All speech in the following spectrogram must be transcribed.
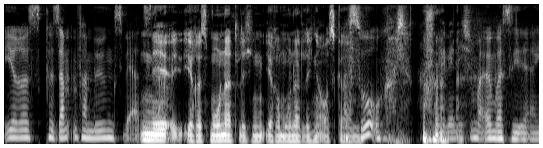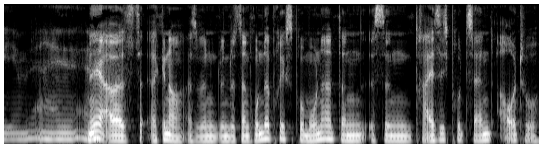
ihres gesamten Vermögenswerts Nee, dar. ihres monatlichen, ihre monatlichen Ausgaben. Ach so, oh Gott. Nee, wenn ich schon mal irgendwas wieder Nee, aber es, äh, genau, also wenn, wenn du es dann runterbrichst pro Monat, dann ist sind 30 Prozent Auto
